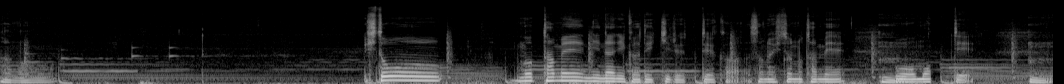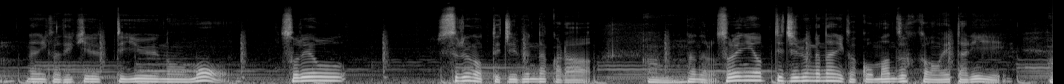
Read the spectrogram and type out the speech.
あの人のために何かできるっていうかその人のためうん。を思ってうん。何かできるっていうのもそれをするのって自分だからうん。なんだろうそれによって自分が何かこう満足感を得たりう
